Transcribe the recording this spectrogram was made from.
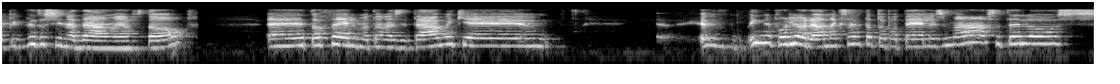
επειδή δεν το συναντάμε αυτό, ε, το θέλουμε, το αναζητάμε και ε, είναι πολύ ωραίο. Αναξάρτητα από το αποτέλεσμα, στο τέλος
